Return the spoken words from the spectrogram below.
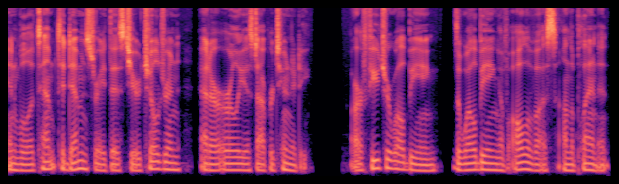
and will attempt to demonstrate this to your children at our earliest opportunity. Our future well being, the well being of all of us on the planet,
